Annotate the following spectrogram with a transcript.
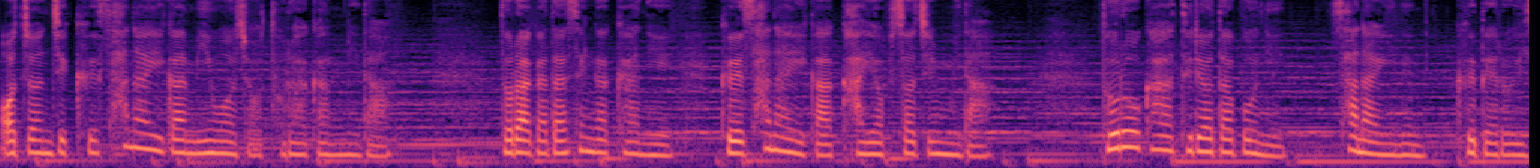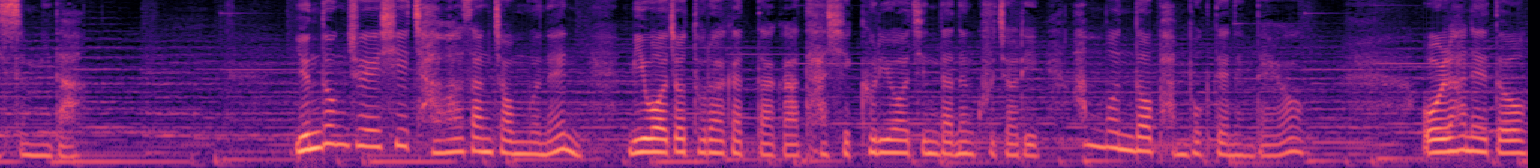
어쩐지 그 사나이가 미워져 돌아갑니다. 돌아가다 생각하니 그 사나이가 가엾어집니다. 도로 가 들여다보니 사나이는 그대로 있습니다. 윤동주의 시 자화상 전문은 미워져 돌아갔다가 다시 그리워진다는 구절이 한 번 더 반복되는데요. 올 한 해도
